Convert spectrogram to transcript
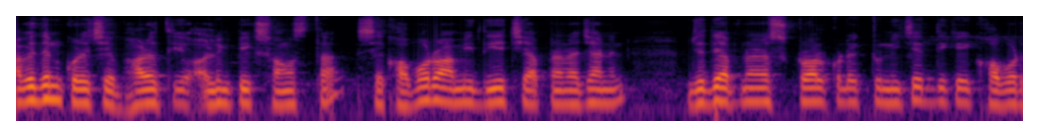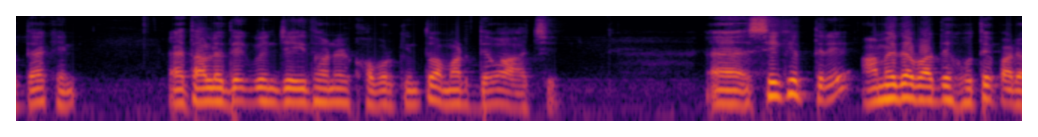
আবেদন করেছে ভারতীয় অলিম্পিক সংস্থা। সে খবরও আমি দিয়েছি, আপনারা জানেন। যদি আপনারা স্ক্রল করে একটু নিচের দিকে এই খবর দেখেন তাহলে দেখবেন যে এই ধরনের খবর কিন্তু আমার দেওয়া আছে। সেক্ষেত্রে আমেদাবাদে হতে পারে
